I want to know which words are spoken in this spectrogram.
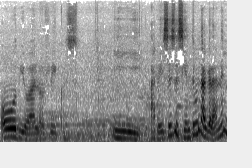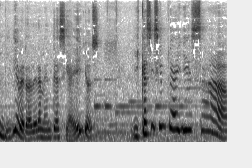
odio a los ricos. Y a veces se siente una gran envidia verdaderamente hacia ellos. Y casi siempre hay esa,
